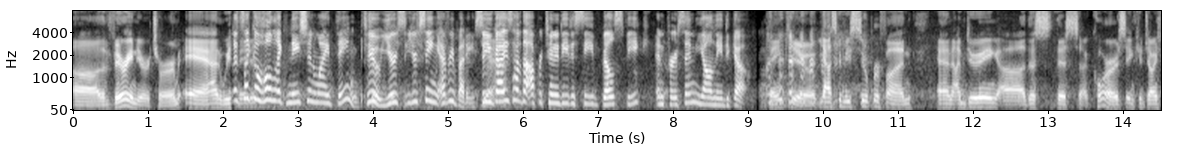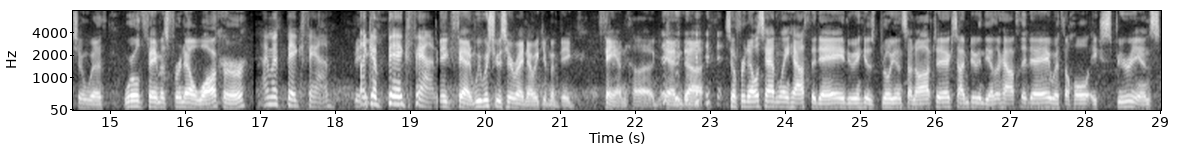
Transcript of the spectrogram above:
uh, the very near term, and we. It's like a whole like nationwide thing too. You're you're seeing everybody. So you guys have the opportunity to see Bill speak in person. Y'all need to go. Thank you. Yeah, it's gonna be super fun, and I'm doing uh, this this uh, course in conjunction with world famous Fernell Walker. I'm a big fan. Big- Like a big fan. Big fan. We wish he was here right now. We'd give him a big fan hug. And uh, so Fernell's handling half the day and doing his brilliance on optics. I'm doing the other half of the day with the whole experience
